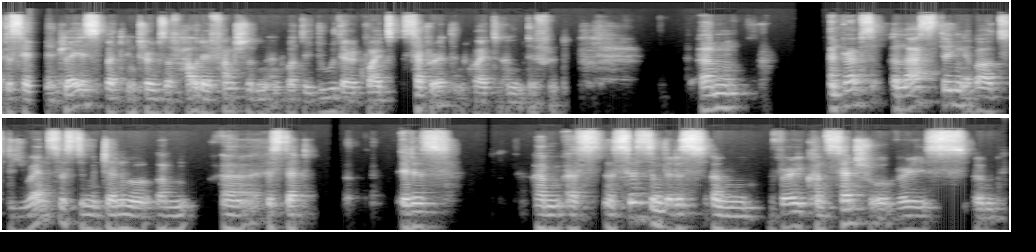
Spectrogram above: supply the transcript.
at the same place, but in terms of how they function and what they do, they're quite separate and quite um, different. Um, and perhaps a last thing about the UN system in general um, uh, is that it is um, a, a, system that is um, very consensual, very um,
